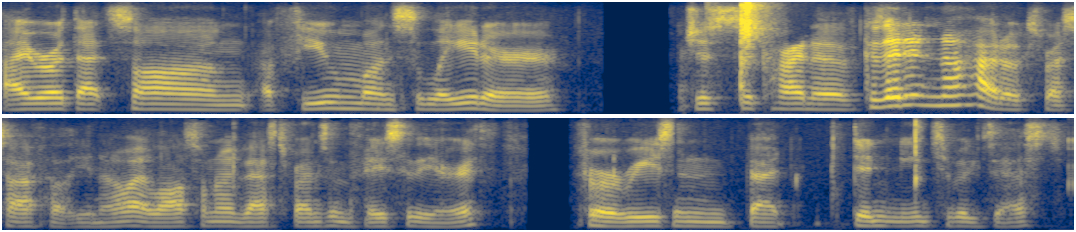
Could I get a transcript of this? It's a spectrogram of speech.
I wrote that song a few months later just to kind of, because I didn't know how to express how I felt, you know? I lost one of my best friends on the face of the earth for a reason that didn't need to exist.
